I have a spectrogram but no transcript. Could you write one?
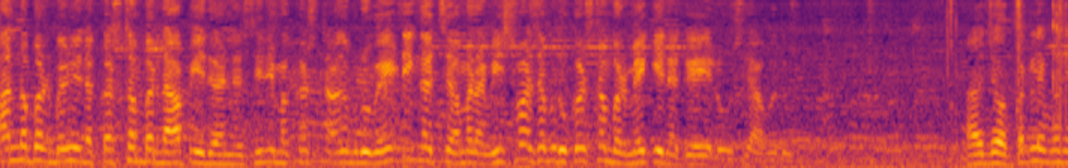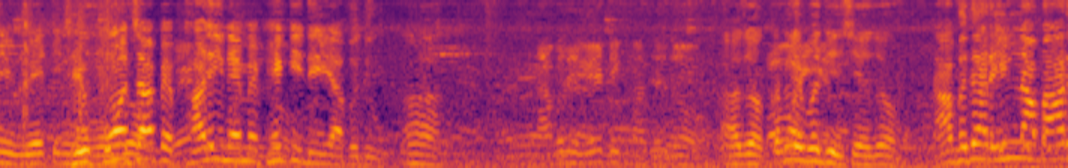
આ નંબર મેળવીને કસ્ટમરને આપી દે. એટલે સીરીમાં કસ્ટમર બધું વેઇટિંગ જ છે. અમારા વિશ્વાસ બધું કસ્ટમર મેકીને ગયેલું છે આ બધું. આ જો કેટલી બધી વેટિંગ જેવું પહોંચ આપે ફાડીને અમે ફેંકી દઈએ આ બધું. હા. આ જો. કેટલી બધી છે જો. આ બધા રીલના બાર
